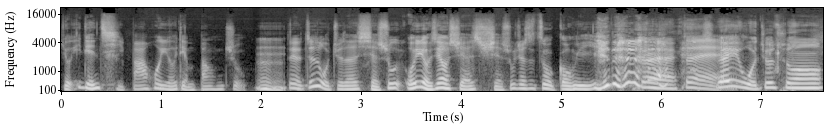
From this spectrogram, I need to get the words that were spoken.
有一点启发或有一点帮助，嗯，对，就是我觉得写书，我有时候写写书就是做公益，对对，所以我就说，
